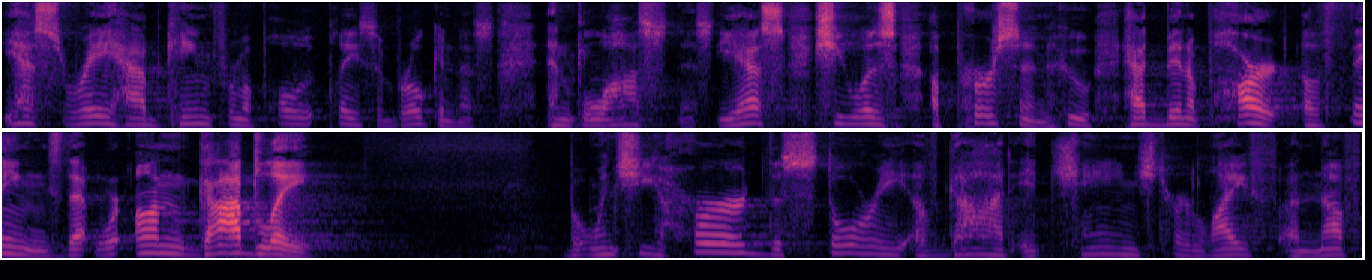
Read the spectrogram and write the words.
Yes, Rahab came from a place of brokenness and lostness. Yes, she was a person who had been a part of things that were ungodly. But when she heard the story of God, it changed her life enough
